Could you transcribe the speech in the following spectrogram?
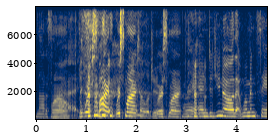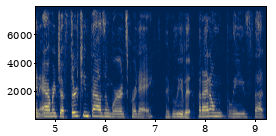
Not a Wow. We're smart. We're smart. We're intelligent. We're smart. All right. And did you know that women say an average of 13,000 words per day? I believe it. But I don't believe that,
